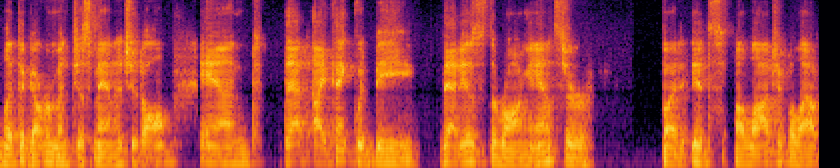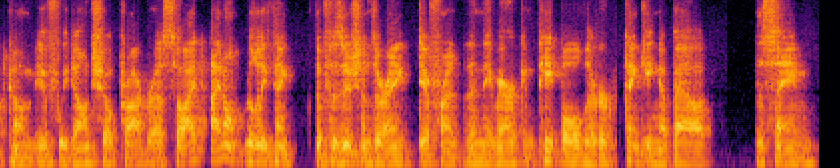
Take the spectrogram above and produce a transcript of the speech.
Let the government just manage it all. And that I think would be that is the wrong answer. but it's a logical outcome if we don't show progress. So I, I don't really think the physicians are any different than the American people. They're thinking about the same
